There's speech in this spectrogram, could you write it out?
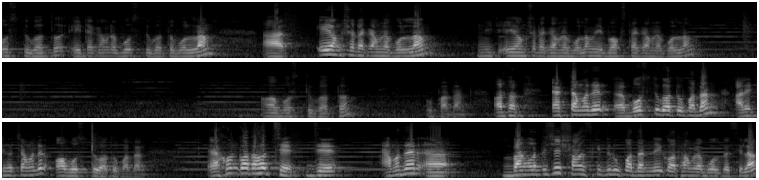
বস্তুগত, এটাকে আমরা বস্তুগত বললাম। আর এই অংশটাকে আমরা বললাম এই অংশটাকে আমরা বললাম, এই বক্সটাকে আমরা বললাম অবস্তুগত উপাদান। অর্থাৎ একটা আমাদের বস্তুগত উপাদান, আর এটি হচ্ছে আমাদের অবস্তুগত উপাদান। এখন কথা হচ্ছে যে আমাদের বাংলাদেশের সংস্কৃতির উপাদান নিয়ে কথা আমরা বলতেছিলাম।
